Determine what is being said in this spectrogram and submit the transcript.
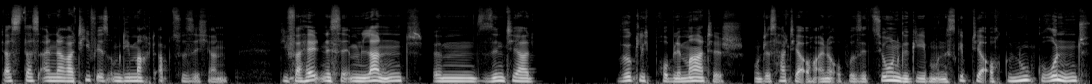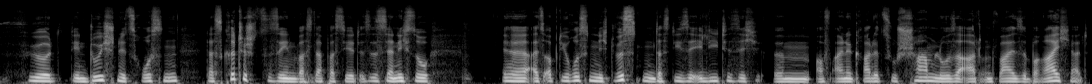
dass das ein Narrativ ist, um die Macht abzusichern. Die Verhältnisse im Land ähm, sind ja wirklich problematisch. Und es hat ja auch eine Opposition gegeben. Und es gibt ja auch genug Grund für den Durchschnittsrussen, das kritisch zu sehen, was da passiert. Es ist ja nicht so, äh, als ob die Russen nicht wüssten, dass diese Elite sich ähm, auf eine geradezu schamlose Art und Weise bereichert.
